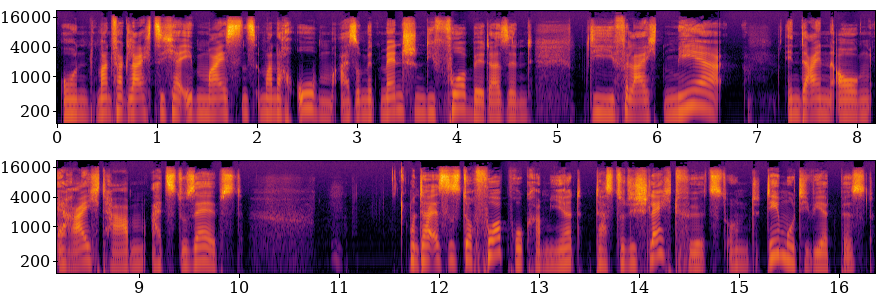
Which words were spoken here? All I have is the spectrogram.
Und man vergleicht sich ja eben meistens immer nach oben, also mit Menschen, die Vorbilder sind, die vielleicht mehr in deinen Augen erreicht haben als du selbst. Und da ist es doch vorprogrammiert, dass du dich schlecht fühlst und demotiviert bist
